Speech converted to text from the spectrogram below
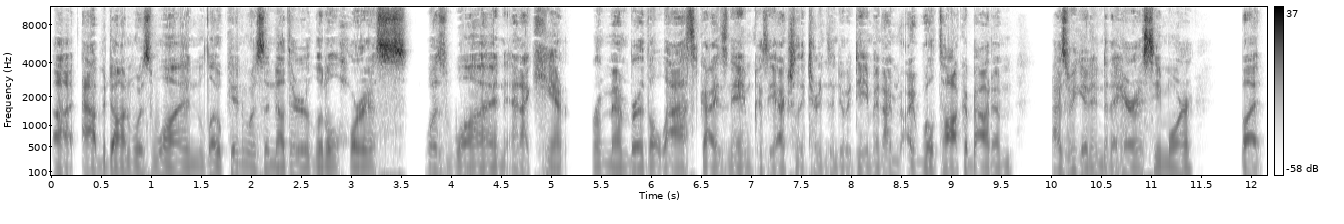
Uh, Abaddon was one, Loken was another, Little Horus was one, and I can't remember the last guy's name because he actually turns into a demon. I'm, I will talk about him as we get into the heresy more, but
